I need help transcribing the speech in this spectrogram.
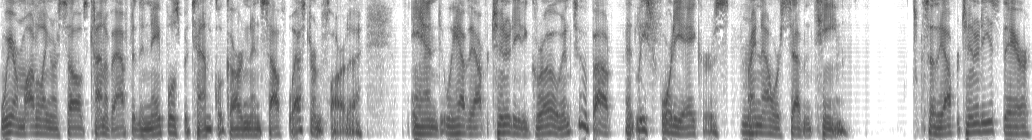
We are modeling ourselves kind of after the Naples Botanical Garden in southwestern Florida. And we have the opportunity to grow into about at least 40 acres. Mm. Right now, we're 17. So the opportunity is there.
